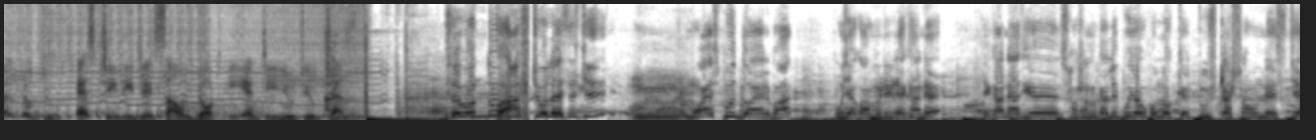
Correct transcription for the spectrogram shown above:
Welcome to sgdjsound.ent YouTube channel. সে বন্ধু, আজ চলে এসেছি মহেশপুর দয়ের বাঁধ পূজা কমিটির এখানে। এখানে আজকে শ্মশানকালী পূজা উপলক্ষে টু স্টার সাউন্ড এসছে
